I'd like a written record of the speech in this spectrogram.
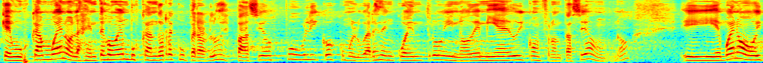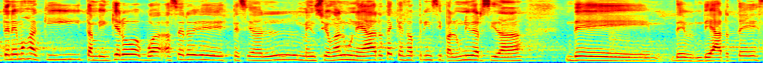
que buscan, bueno, la gente joven buscando recuperar los espacios públicos como lugares de encuentro y no de miedo y confrontación, ¿no? Y bueno, hoy tenemos aquí, también quiero hacer eh, especial mención al UNEARTE, que es la principal universidad de, de, artes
